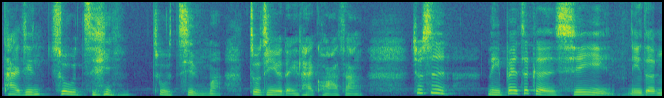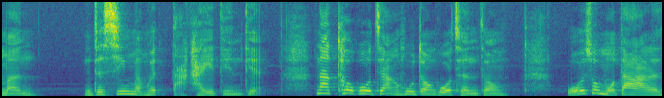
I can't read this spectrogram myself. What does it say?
他已经住进 住进嘛，住进有点太夸张。就是你被这个人吸引，你的门，你的心门会打开一点点。那透过这样互动过程中，我会说抹大的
